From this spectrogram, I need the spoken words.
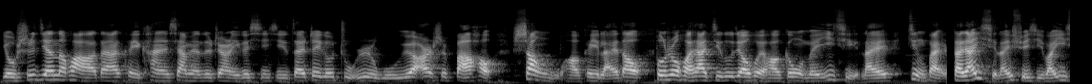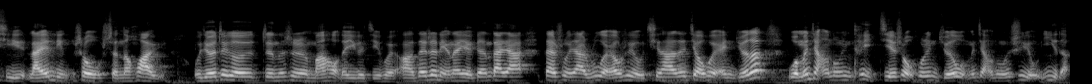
有时间的话啊，大家可以看下面的这样一个信息，在这个主日五月二十八号上午哈，可以来到丰收华夏基督教会哈，跟我们一起来敬拜，大家一起来学习吧，一起来领受神的话语。我觉得这个真的是蛮好的一个机会啊！在这里呢，也跟大家再说一下，如果要是有其他的教会，哎，你觉得我们讲的东西你可以接受，或者你觉得我们讲的东西是有益的，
